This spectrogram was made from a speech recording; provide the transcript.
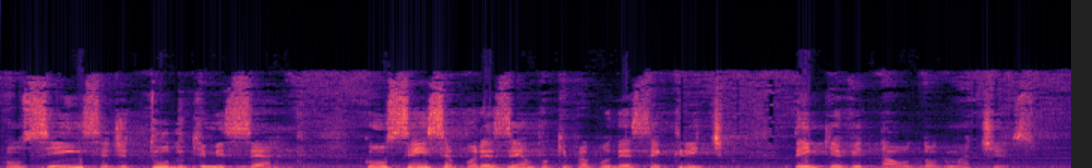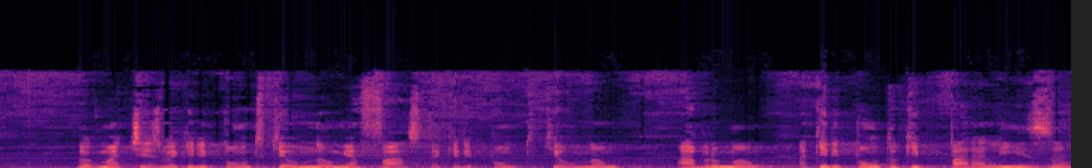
consciência de tudo que me cerca, consciência, por exemplo, que para poder ser crítico tem que evitar o dogmatismo. Dogmatismo é aquele ponto que eu não me afasto, é aquele ponto que eu não abro mão, aquele ponto que paralisa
